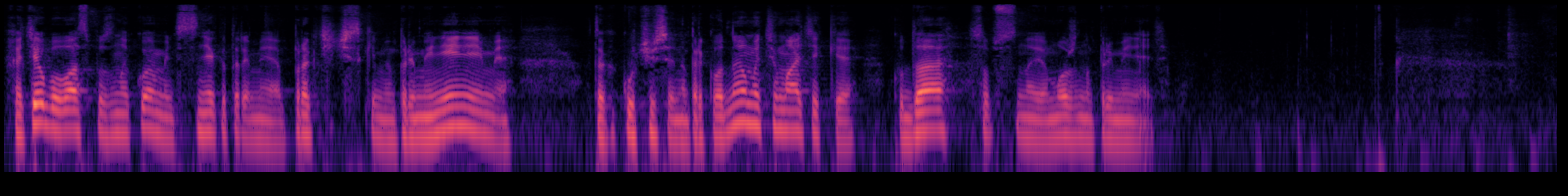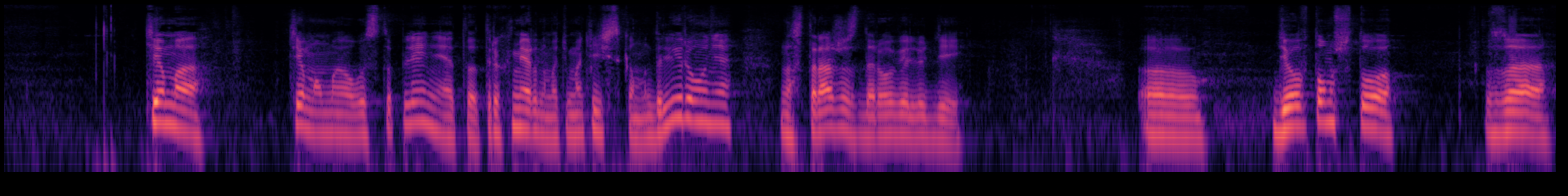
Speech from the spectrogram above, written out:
Хотел бы вас познакомить с некоторыми практическими применениями, так как учусь я на прикладной математике, куда, собственно, ее можно применять. Тема Тема моего выступления – это трехмерное математическое моделирование на страже здоровья людей. Э, дело в том, что за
